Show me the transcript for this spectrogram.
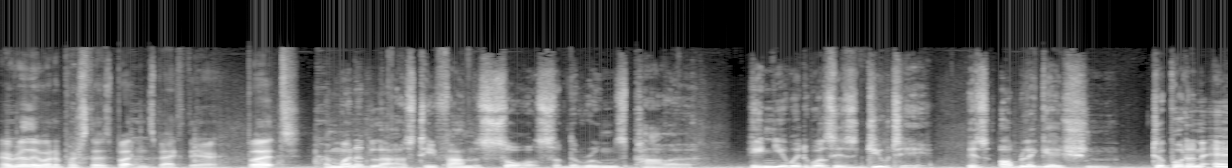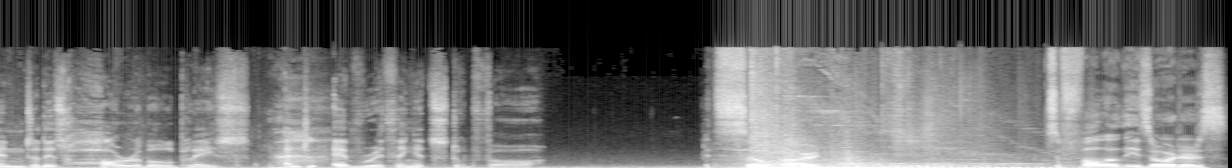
I really want to push those buttons back there, but And when at last he found the source of the room's power, he knew it was his duty, his obligation, to put an end to this horrible place and to everything it stood for. it's so hard to follow these orders.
